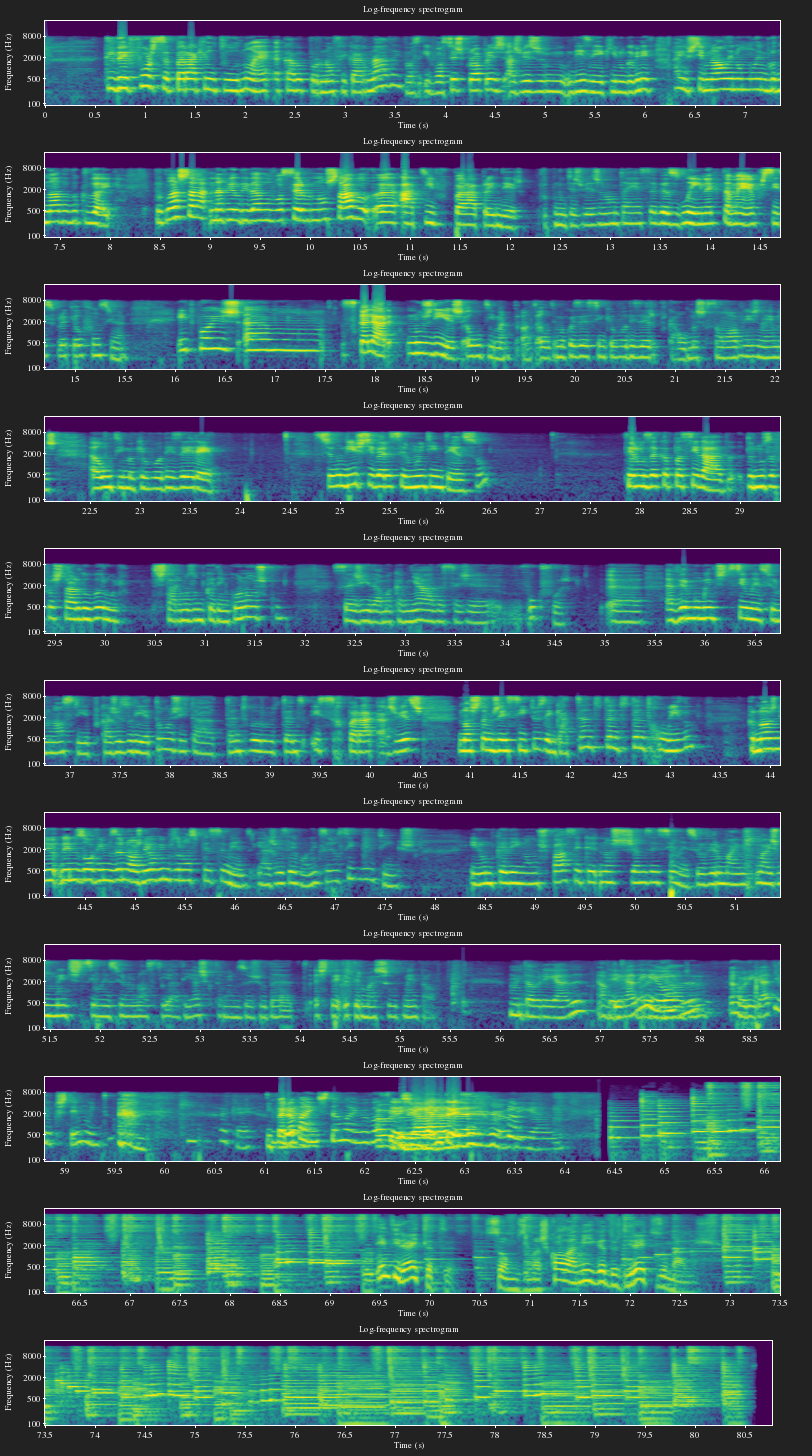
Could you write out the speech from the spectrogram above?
que lhe dê força para aquilo tudo, não é? Acaba por não ficar nada e vocês próprios às vezes me dizem aqui no gabinete, ai, ah, eu estive na aula e não me lembro de nada do que dei. Porque lá está, na realidade o vosso cérebro não estava uh, ativo para aprender, porque muitas vezes não tem essa gasolina que também é preciso para que ele funcione. E depois, um, se calhar, nos dias, a última, pronto, a última coisa é assim que eu vou dizer, porque há algumas que são óbvias, não é? Mas a última que eu vou dizer é: se um dia estiver a ser muito intenso, termos a capacidade de nos afastar do barulho, de estarmos um bocadinho connosco, seja ir dar uma caminhada, seja o que for uh, haver momentos de silêncio no nosso dia, porque às vezes o dia é tão agitado, tanto barulho, tanto. E se reparar, às vezes nós estamos em sítios em que há tanto, tanto, tanto ruído que nós nem, nem nos ouvimos a nós, nem ouvimos o nosso pensamento. E às vezes é bom, nem que sejam 5 minutinhos, ir um bocadinho a um espaço em que nós estejamos em silêncio, haver mais, mais momentos de silêncio no nosso dia a dia, acho que também nos ajuda a ter, a ter mais saúde mental. Muito obrigada. Obrigada eu. Obrigada, eu gostei muito. Ok. E obrigada. parabéns também a vocês. Obrigada. obrigada. Endireita-te! Somos uma escola amiga dos direitos humanos.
